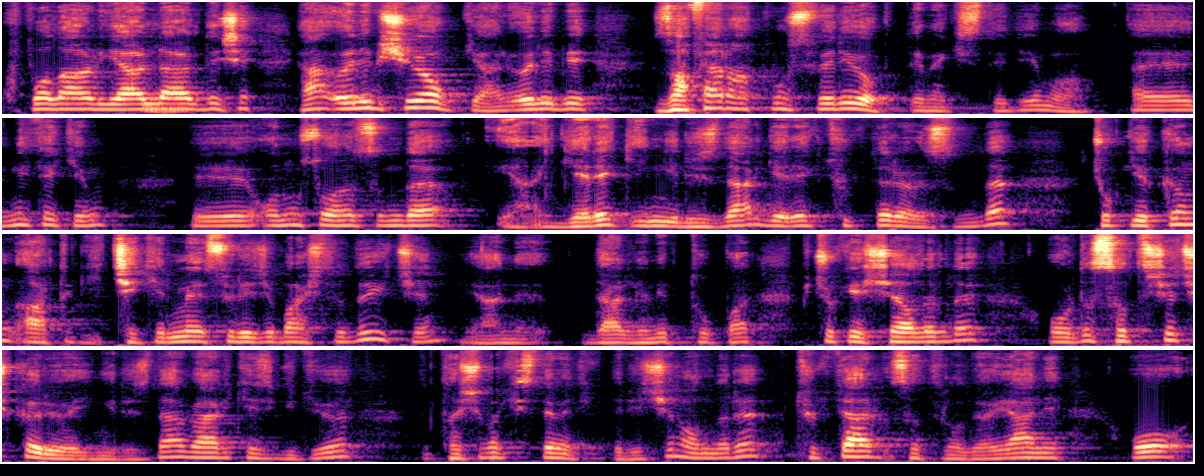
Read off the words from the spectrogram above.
kupalar yerlerde şey. Yani öyle bir şey yok yani. Öyle bir zafer atmosferi yok demek istediğim o. E, nitekim e, onun sonrasında yani gerek İngilizler gerek Türkler arasında çok yakın artık çekilme süreci başladığı için yani derlenip topar birçok eşyaları da orada satışa çıkarıyor İngilizler ve herkes gidiyor taşımak istemedikleri için onları Türkler satın alıyor. Yani o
